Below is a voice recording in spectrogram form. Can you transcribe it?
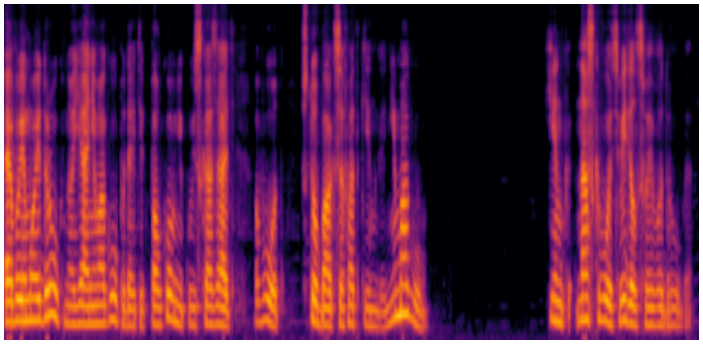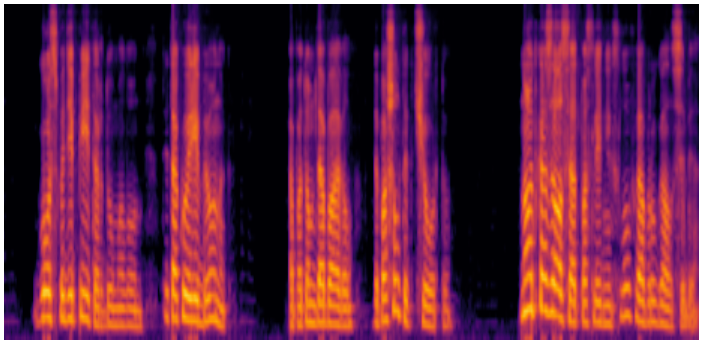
Э, вы мой друг, но я не могу подойти к полковнику и сказать: "Вот, сто баксов от Кинга". Не могу. Кинг насквозь видел своего друга. "Господи, Питер", думал он. "Ты такой ребенок!» А потом добавил: да пошел ты к черту!» Но отказался от последних слов и обругал себя.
